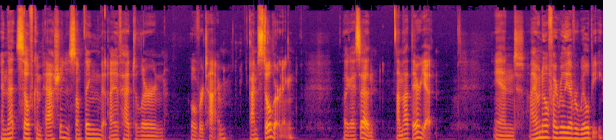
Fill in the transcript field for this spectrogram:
And that self compassion is something that I have had to learn over time. I'm still learning. Like I said, I'm not there yet. And I don't know if I really ever will be.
